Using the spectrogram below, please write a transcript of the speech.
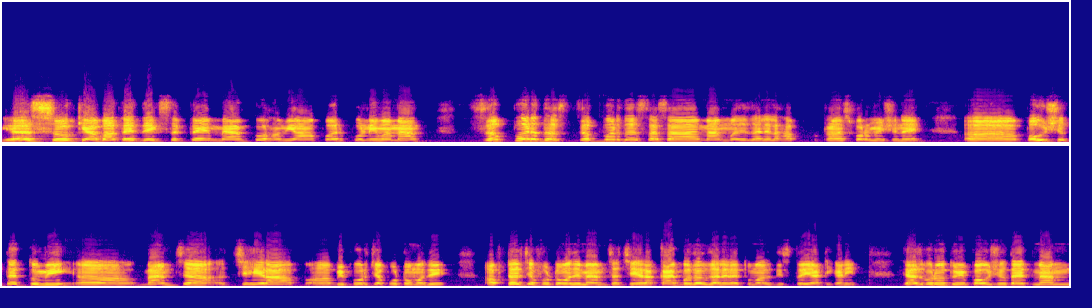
यस सो क्या बात है देख सकते हैं मैम को हम यहाँ पर पूर्णिमा मैम जबरदस्त जबरदस्त असा मॅममध्ये झालेला हा ट्रान्सफॉर्मेशन आहे. पाहू शकतात तुम्ही मॅमचा चेहरा बिफोरच्या फोटोमध्ये आफ्टरच्या फोटोमध्ये मॅमचा चेहरा काय बदल झालेला आहे तुम्हाला दिसतंय या ठिकाणी? त्याचबरोबर तुम्ही पाहू शकतायत मॅम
